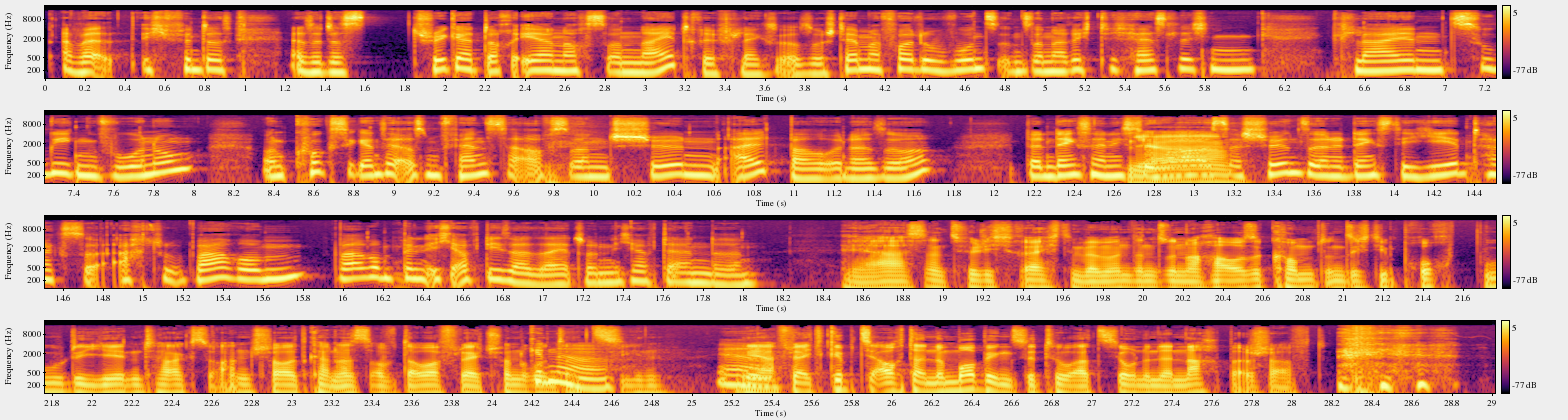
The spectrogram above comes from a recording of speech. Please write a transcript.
Aber ich finde das, also das triggert doch eher noch so einen Neidreflex oder so. Stell mal vor, du wohnst in so einer richtig hässlichen, kleinen, zugigen Wohnung und guckst die ganze Zeit aus dem Fenster auf so einen schönen Altbau oder so. Dann denkst du ja nicht so, ja. wow, ist das schön, sondern du denkst dir jeden Tag so, ach du, warum, warum bin ich auf dieser Seite und nicht auf der anderen? Ja, hast natürlich recht. Und wenn man dann so nach Hause kommt und sich die Bruchbude jeden Tag so anschaut, kann das auf Dauer vielleicht schon genau. runterziehen. Ja, ja vielleicht gibt es ja auch da eine Mobbing-Situation in der Nachbarschaft.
